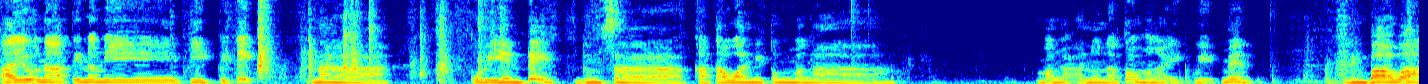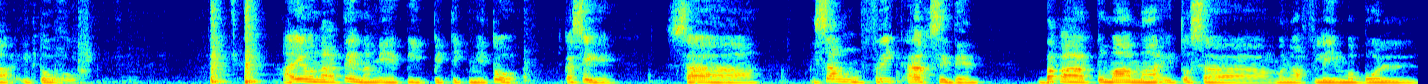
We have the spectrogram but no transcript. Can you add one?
Ayaw natin na may pipitik na kuryente dun sa katawan nitong mga mga ano na to, mga equipment. Halimbawa, ito oh. Ayaw natin na may pipitik nito kasi sa isang freak accident baka tumama ito sa mga flammable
